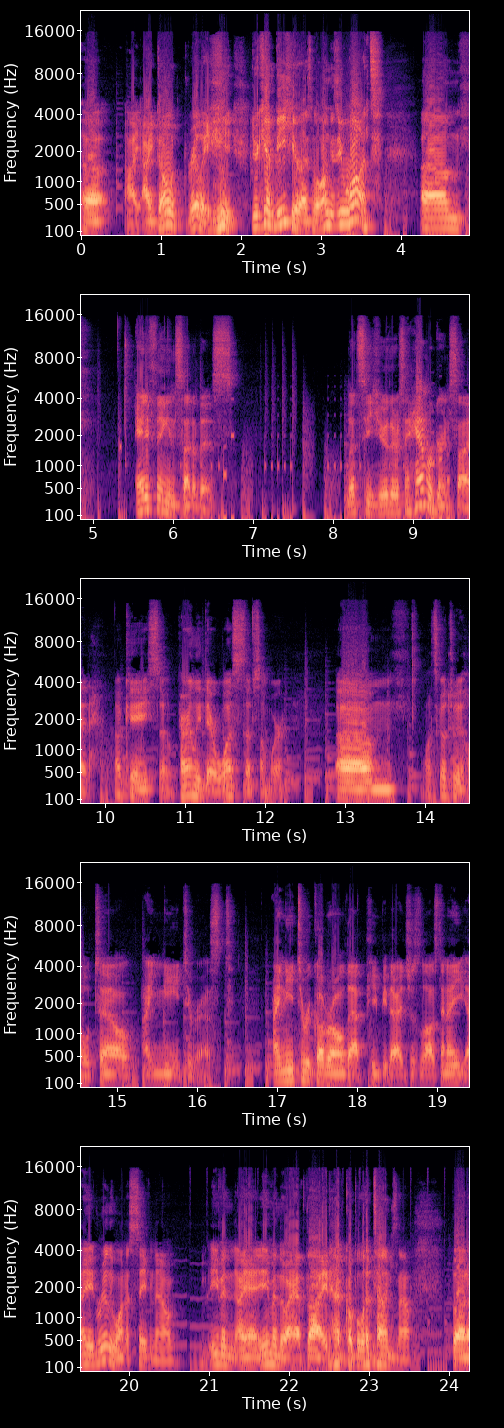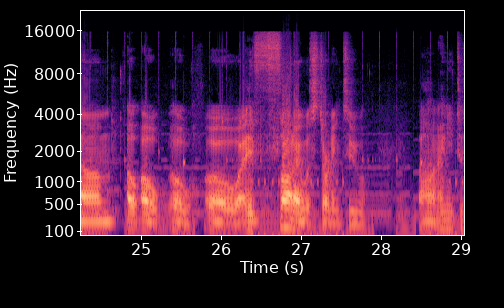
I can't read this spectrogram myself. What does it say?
Uh, I, I don't, really. you can be here as long as you want. Um, anything inside of this? Let's see here, there's a hamburger inside. Okay, so apparently there was stuff somewhere. Um, let's go to the hotel. I need to rest. I need to recover all that PP that I just lost, and I, I really want to save now. Even I even though I have died a couple of times now. But um oh oh oh oh I thought I was starting to. Uh, I need to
